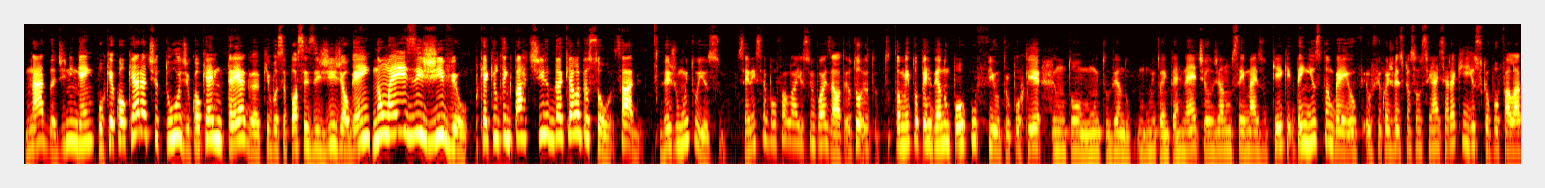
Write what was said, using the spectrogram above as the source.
nada de ninguém, porque qualquer atitude, qualquer entrega que você possa exigir de alguém não é exigível, porque aquilo tem que partir daquela pessoa, sabe? Vejo muito isso. Sei nem se é bom falar isso em voz alta. Eu, tô, eu também tô perdendo um pouco o filtro, porque eu não tô muito vendo muito a internet, eu já não sei mais o que. que... Tem isso também. Eu, eu fico às vezes pensando assim, ai, será que isso que eu vou falar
